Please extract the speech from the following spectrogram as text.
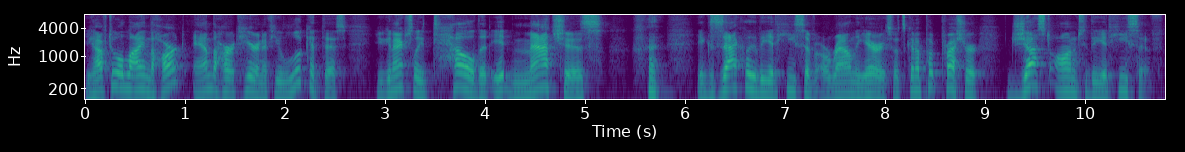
You have to align the heart and the heart here. And if you look at this, you can actually tell that it matches exactly the adhesive around the area. So it's gonna put pressure just onto the adhesive.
